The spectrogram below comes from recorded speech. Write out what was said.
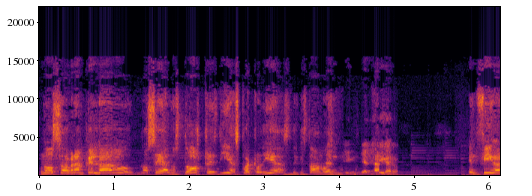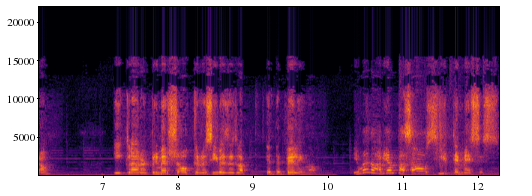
nos habrán pelado, no sé, a los dos, tres días, cuatro días de que estábamos El, en el Fígaro. el Fígaro. Y claro, el primer shock que recibes es la que te pelen, ¿no? Y bueno, habían pasado siete meses.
